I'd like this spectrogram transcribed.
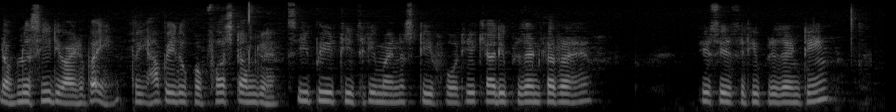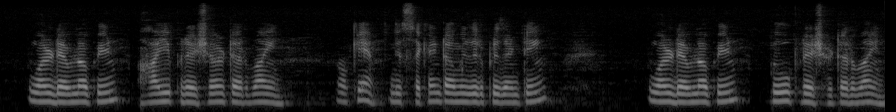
W C divide by तो यहाँ पे देखो फ़र्स्ट टर्म जो है C P T three minus T four ये क्या रिप्रेजेंट कर रहा है? This is representing work develop in high pressure turbine okay this second term is representing work develop in low pressure turbine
